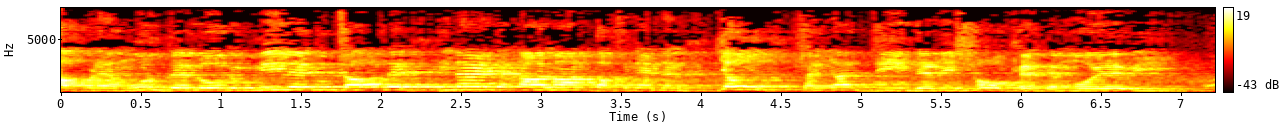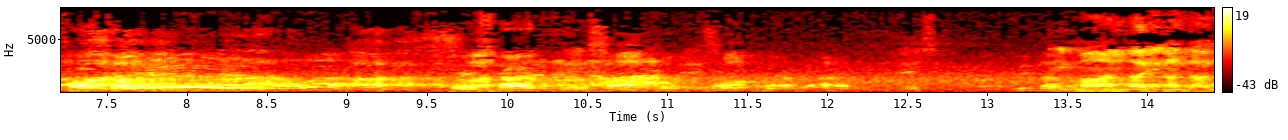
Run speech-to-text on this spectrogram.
اپنے مردے لوگ میلے کو چاہ دے انہیں کے دفنے دیں کیوں؟ شاید جی دے بھی سوکھے تے موئے بھی۔ ایمانداری نہ دس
